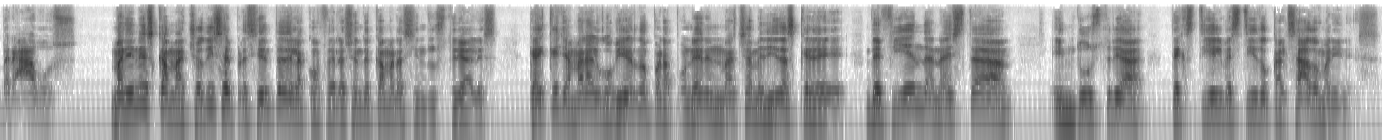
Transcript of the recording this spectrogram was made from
Bravos. Marinés Camacho, dice el presidente de la Confederación de Cámaras Industriales, que hay que llamar al gobierno para poner en marcha medidas que defiendan a esta industria textil, vestido, calzado, Marinés.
